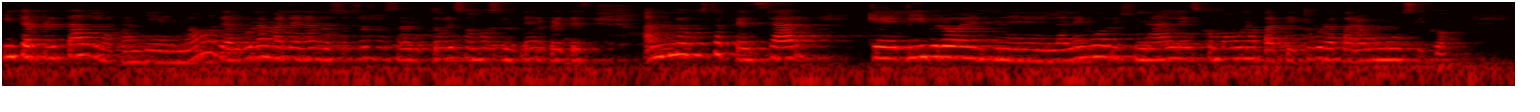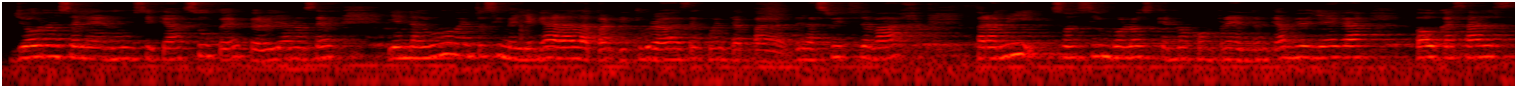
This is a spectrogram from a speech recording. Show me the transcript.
Interpretarla también, ¿no? De alguna manera nosotros los traductores somos intérpretes. A mí me gusta pensar que el libro en eh, la lengua original es como una partitura para un músico. Yo no sé leer música, supe, pero ya no sé. Y en algún momento si me llegara la partitura, haz de cuenta, para, de las suites de Bach, para mí son símbolos que no comprendo. En cambio llega Pau Casals,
